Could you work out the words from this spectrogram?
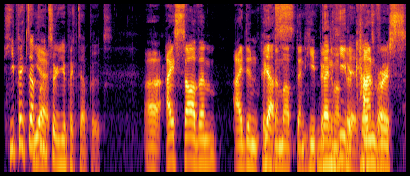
he picked up Yeah. boots or you picked up boots? Uh, I saw them. I didn't pick Yes. them up. Then he picked Then them up. he They're did, that's right. Converse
